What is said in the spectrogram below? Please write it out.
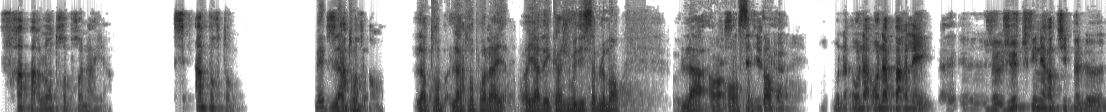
fera par l'entrepreneuriat. C'est important. Mais l'entrepreneuriat, regardez, quand je vous dis simplement, là, en, septembre. On a, on, a, parlé, je, vais juste finir un petit peu le,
